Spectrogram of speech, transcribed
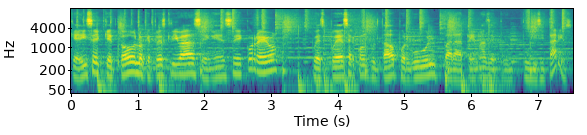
que dice que todo lo que tú escribas en ese correo pues puede ser consultado por Google para temas de publicitarios.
